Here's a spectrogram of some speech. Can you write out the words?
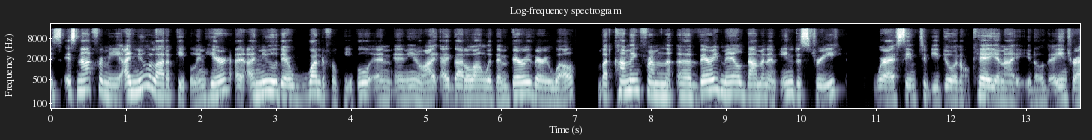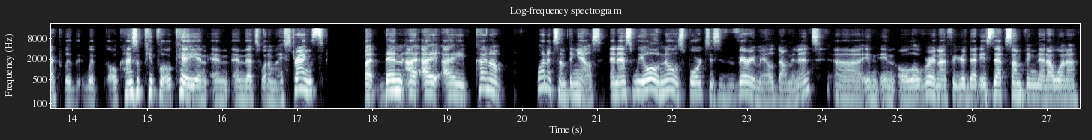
it's it's not for me. I knew a lot of people in here. I, I knew they're wonderful people, and and you know I, I got along with them very very well. But coming from a very male dominant industry where I seem to be doing okay, and I you know I interact with with all kinds of people okay, and and and that's one of my strengths. But then I I, I kind of wanted something else. And as we all know, sports is very male dominant uh, in in all over. And I figured that is that something that I want to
